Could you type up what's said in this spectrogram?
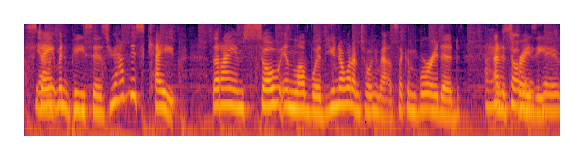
statement pieces. You have this cape that I am so in love with. You know what I'm talking about. It's like embroidered I and it's so crazy.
